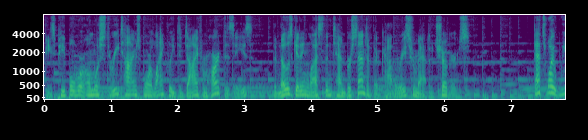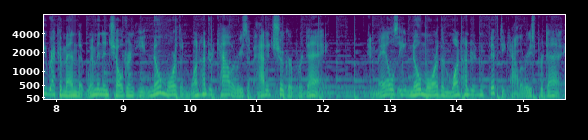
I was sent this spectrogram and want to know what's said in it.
These people were almost three times more likely to die from heart disease than those getting less than 10% of their calories from added sugars. That's why we recommend that women and children eat no more than 100 calories of added sugar per day, and males eat no more than 150 calories per day.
